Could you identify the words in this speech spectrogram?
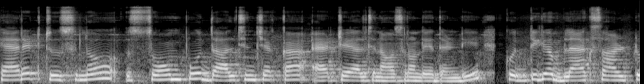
క్యారెట్ జ్యూస్లో సోంపు దాల్చిన చెక్క యాడ్ చేయాల్సిన అవసరం లేదండి. కొద్దిగా బ్లాక్ సాల్ట్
